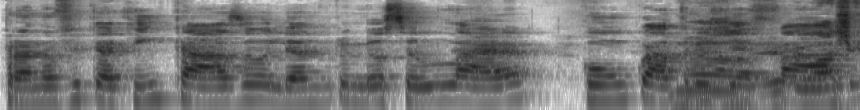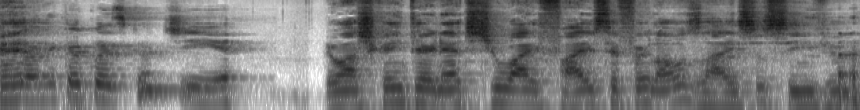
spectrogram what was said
Pra não ficar aqui em casa olhando pro meu celular com 4G Não, eu- eu acho que é a única coisa que eu tinha. Eu acho que a internet tinha Wi-Fi e você foi lá usar, isso sim, viu?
